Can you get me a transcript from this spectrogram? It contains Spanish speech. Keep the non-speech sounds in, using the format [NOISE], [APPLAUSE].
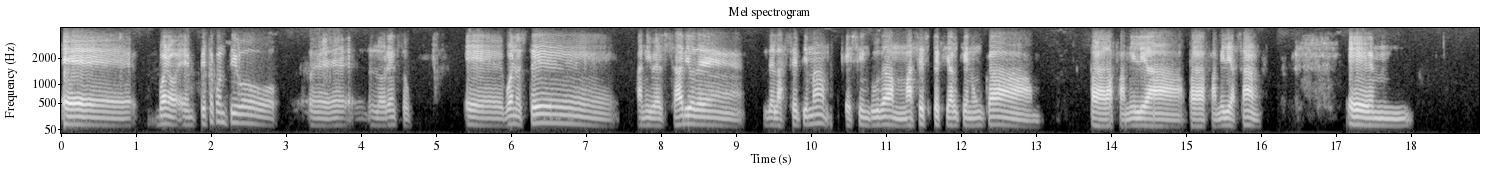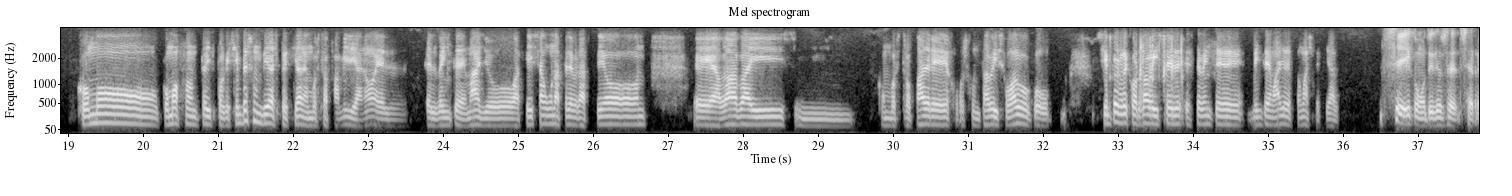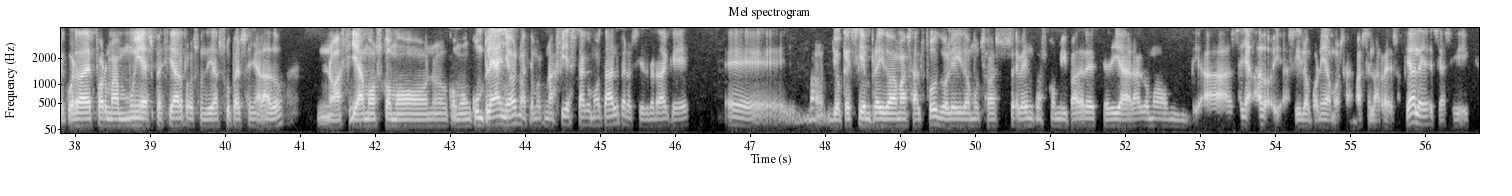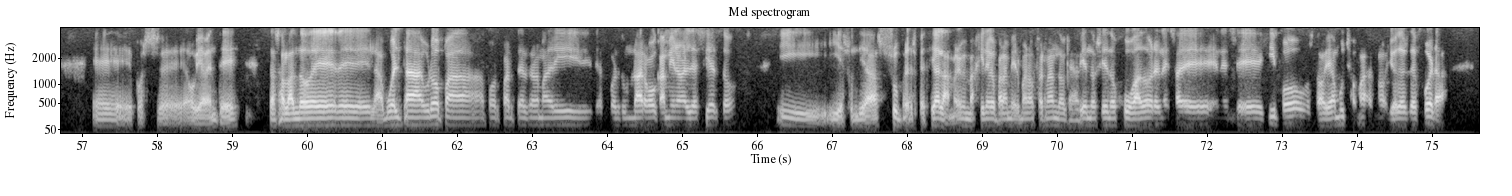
Eh, bueno, empiezo contigo, eh, Lorenzo. Eh, bueno, este aniversario de, la séptima es sin duda más especial que nunca para la familia, para la familia Sanz. Em, ¿cómo, ¿Cómo afrontáis? Porque siempre es un día especial en vuestra familia, ¿no? El, el 20 de mayo. ¿Hacéis alguna celebración? ¿Hablabais mm, con vuestro padre? ¿Os juntabais o algo? ¿Siempre recordabais este 20, 20 de mayo de forma especial? Sí, como tú dices, se, recuerda de forma muy especial porque es un día súper señalado. No hacíamos como, como un cumpleaños, no hacíamos una fiesta como tal, pero sí es verdad que eh, yo que siempre he ido más al fútbol y he ido a muchos eventos con mi padre, este día era como un día señalado y así lo poníamos además en las redes sociales y así, eh, pues eh, obviamente estás hablando de, la vuelta a Europa por parte del Real Madrid después de un largo camino en el desierto y, es un día súper especial. Me imagino que para mi hermano Fernando, que habiendo sido jugador en, ese equipo, pues todavía mucho más. Yo desde fuera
